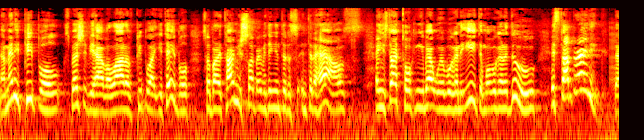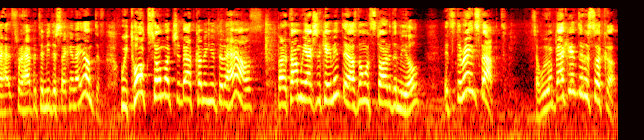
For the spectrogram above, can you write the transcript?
Now, many people, especially if you have a lot of people at your table, so by the time you schlep everything into the, into the house, and you start talking about where we're going to eat and what we're going to do, it stopped raining. That's what happened to me the second Ayomtiv. We talked so much about coming into the house, by the time we actually came into the house, no one started the meal. It's the rain stopped. So we went back into the sukkah.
